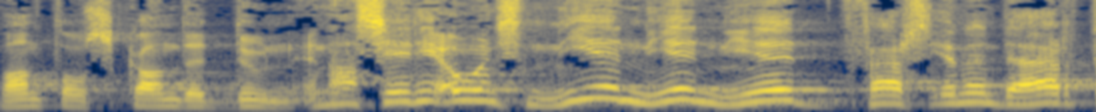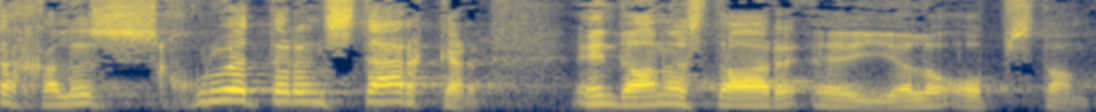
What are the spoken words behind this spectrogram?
want ons kan dit doen. En dan sê die ouens nee nee nee vers 31 hulle is groter en sterker en dan is daar 'n hele opstand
